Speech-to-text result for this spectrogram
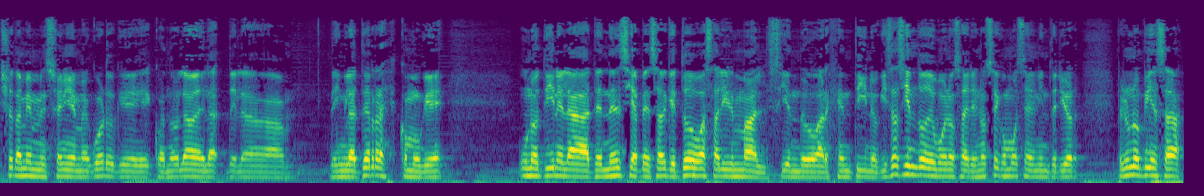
yo también mencioné, me acuerdo que cuando hablaba de la, de la de Inglaterra es como que uno tiene la tendencia a pensar que todo va a salir mal siendo argentino, quizás siendo de Buenos Aires, no sé cómo es en el interior, pero uno piensa,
